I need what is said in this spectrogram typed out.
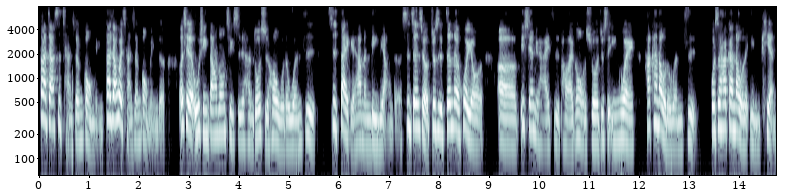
大家是产生共鸣，大家会产生共鸣的，而且无形当中，其实很多时候我的文字是带给他们力量的，是真实有，就是真的会有呃一些女孩子跑来跟我说，就是因为她看到我的文字。或是他看到我的影片，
